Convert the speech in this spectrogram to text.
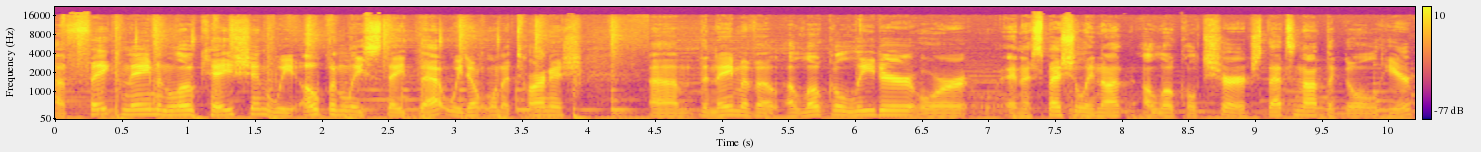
a fake name and location. We openly state that. We don't want to tarnish um, the name of a, a local leader or, and especially not a local church. That's not the goal here.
